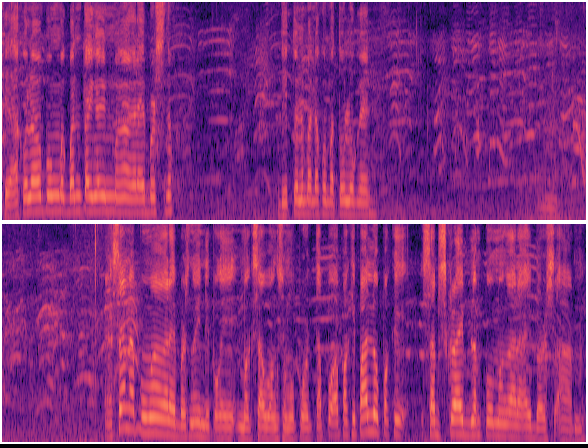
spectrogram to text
Kaya ako lang pong magbantay ngayon mga drivers no. Dito naman ako matulog ngayon. Hmm. Ah, Sana po mga drivers no, hindi po kayo magsawang sumuporta po. Ah, paki-follow, paki-subscribe lang po mga drivers. Um,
